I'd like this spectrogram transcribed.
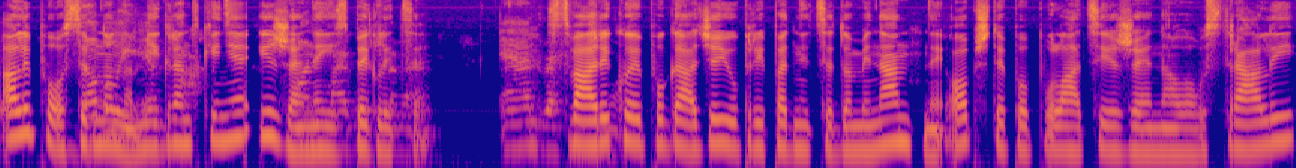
ali posebno na migrantkinje i žene izbeglice. Stvari koje pogađaju pripadnice dominantne opšte populacije žena u Australiji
